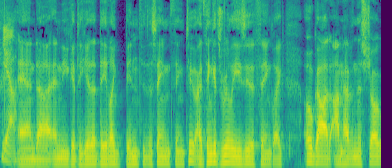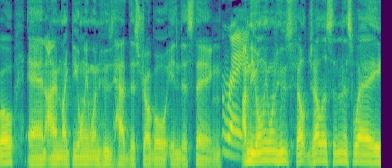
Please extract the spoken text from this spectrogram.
Yeah. And uh, and you get to hear that they like been through the same thing too. I think it's really easy to think like, oh God, I'm having this struggle and I'm like the only one who's had this struggle in this thing. Right. I'm the only one who's felt jealous in this way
